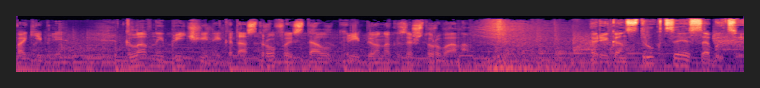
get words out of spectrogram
погибли. Главной причиной катастрофы стал ребенок за штурвалом. Реконструкция событий.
